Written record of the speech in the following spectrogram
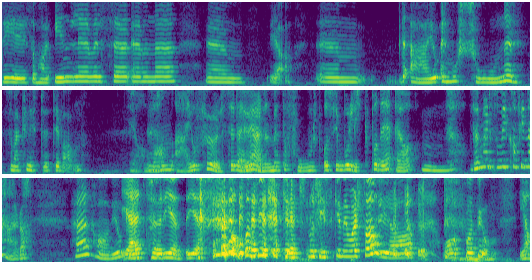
de som har innlevelseevne. Um, ja. um, det er jo emosjoner som er knyttet til vann. Ja, Vann er jo følelser. Det er jo gjerne en metafor og symbolikk på det. ja. Hvem er det som vi kan finne her, da? Her har vi jo Jeg tør gjen- jeg på å si krepsen og fisken, i hvert fall. Ja, og skorpion. Ja,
